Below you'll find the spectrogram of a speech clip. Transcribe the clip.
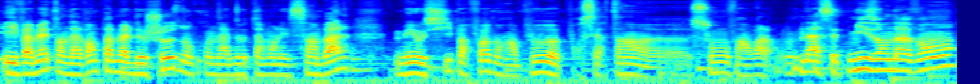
et il va mettre en avant pas mal de choses, donc on a notamment les cymbales, mais aussi parfois bah, un peu pour certains euh, sons, enfin voilà, on a cette mise en avant,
